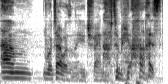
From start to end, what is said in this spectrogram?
Um, which I wasn't a huge fan of, to be honest.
